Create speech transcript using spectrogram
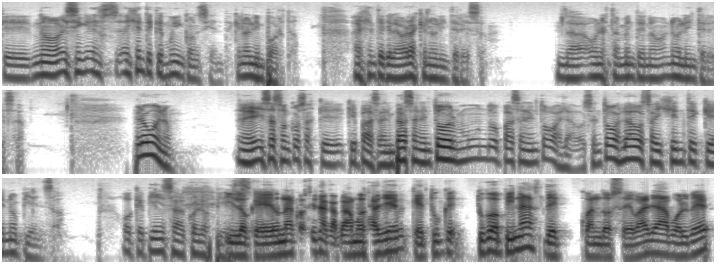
que no, hay gente que es muy inconsciente, que no le importa. Hay gente que la verdad es que no le interesa. honestamente no, no le interesa. Pero bueno, eh, esas son cosas que, que pasan. Pasan en todo el mundo, pasan en todos lados. En todos lados hay gente que no piensa o que piensa con los pies. Y lo que una cosita que hablábamos ayer, que tú, que, ¿tú qué opinas de cuando se vaya a volver?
